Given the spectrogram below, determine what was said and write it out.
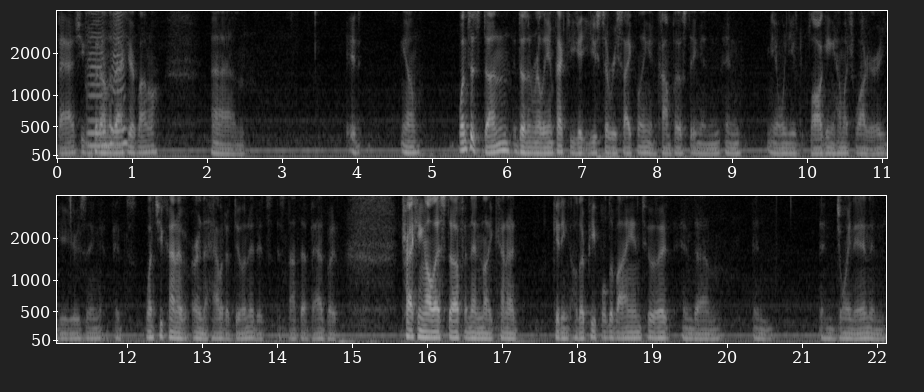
badge you can put on the back of your bottle. Um, it, you know, once it's done, it doesn't really impact you. You get used to recycling and composting and, and you know, when you're logging how much water you're using, it's once you kind of earn the habit of doing it, it's, it's not that bad. But tracking all that stuff and then like kind of getting other people to buy into it and um, and and join in and,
